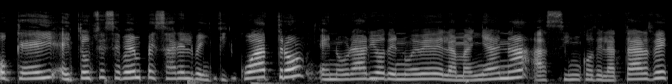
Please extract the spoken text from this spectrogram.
Ok, entonces se va a empezar el 24 en horario de 9 de la mañana a 5 de la tarde.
